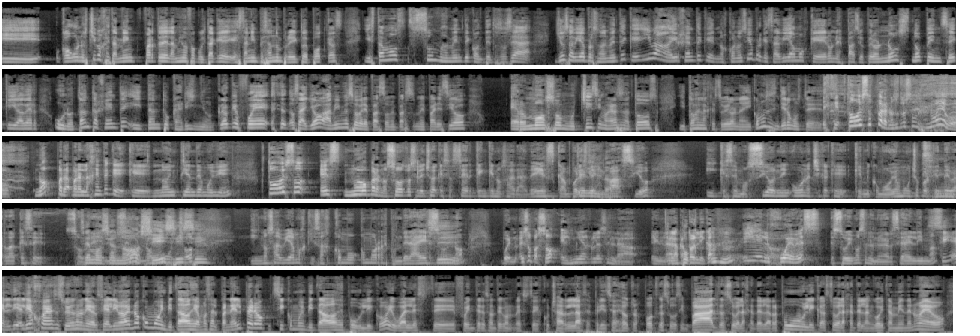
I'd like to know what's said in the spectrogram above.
y con unos chicos que también parte de la misma facultad que están empezando un proyecto de podcast y estamos sumamente contentos. O sea, yo sabía personalmente que iba a ir gente que nos conocía porque sabíamos que era un espacio, pero no, no pensé que iba a haber uno, tanta gente y tanto cariño. Creo que fue, o sea, yo a mí me sobrepasó, me, pasó, me pareció hermoso. Muchísimas gracias a todos y todas las que estuvieron ahí. ¿Cómo se sintieron ustedes? Es que todo eso para nosotros es nuevo, ¿no? Para, para la gente que, que no entiende muy bien. Todo eso es nuevo para nosotros, el hecho de que se acerquen, que nos agradezcan por Qué este lindo. espacio y que se emocionen. Hubo una chica que, que me conmovió mucho porque Sí. de verdad que se Se emocionó, sí, sí, mucho sí. Y no sabíamos quizás cómo, cómo responder a eso, Sí. ¿no? Bueno, eso pasó el miércoles en la, en la. Católica y el jueves estuvimos en la Universidad de Lima. Sí, el día, el día jueves estuvimos en la Universidad de Lima, no como invitados, digamos, al panel, pero sí como invitados de público. Igual este fue interesante con, este, escuchar las experiencias de otros podcasts. Estuvo Sin Paltas, estuvo la gente de la República, estuvo la gente de Langoy también de nuevo.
